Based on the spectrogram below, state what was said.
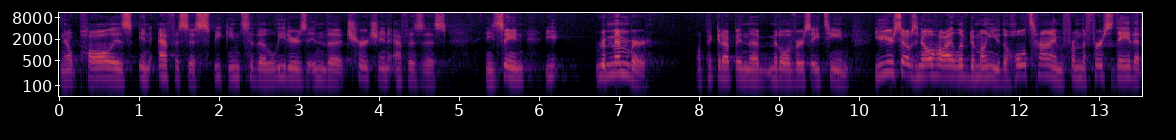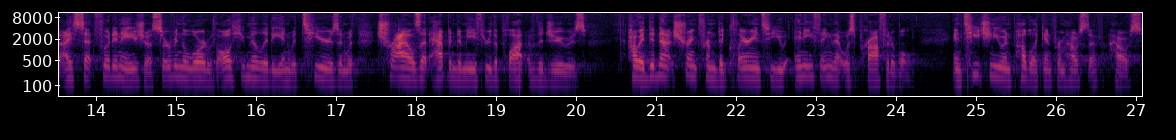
Now, Paul is in Ephesus speaking to the leaders in the church in Ephesus. And He's saying, Remember, I'll pick it up in the middle of verse 18. You yourselves know how I lived among you the whole time from the first day that I set foot in Asia, serving the Lord with all humility and with tears and with trials that happened to me through the plot of the Jews. How I did not shrink from declaring to you anything that was profitable, and teaching you in public and from house to house,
